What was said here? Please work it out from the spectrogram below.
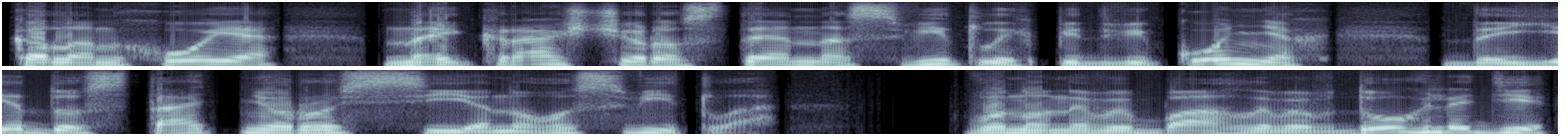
Каланхоя найкраще росте на світлих підвіконнях, де є достатньо розсіяного світла. Воно невибагливе в догляді,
